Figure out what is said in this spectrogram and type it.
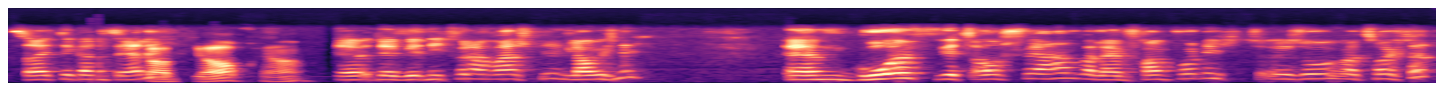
sage ich dir ganz ehrlich. Glaube ich auch, ja. Der, der, wird nicht von Anfang an spielen, glaube ich nicht. Ähm, Golf wird es auch schwer haben, weil er in Frankfurt nicht äh, so überzeugt hat.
